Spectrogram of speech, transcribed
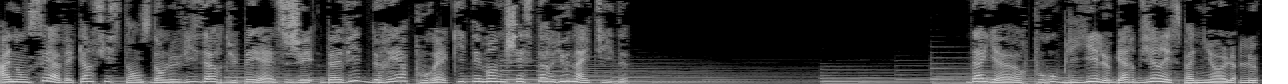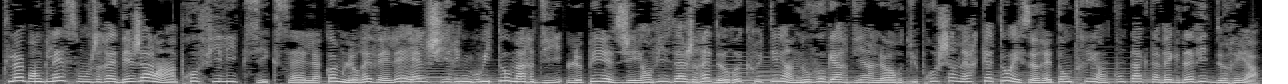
Annoncé avec insistance dans le viseur du PSG, David De Gea pourrait quitter Manchester United. D'ailleurs, pour oublier le gardien espagnol, le club anglais songerait déjà à un profil XXL, comme le révélait El Chiringuito mardi, le PSG envisagerait de recruter un nouveau gardien lors du prochain mercato et serait entré en contact avec David De Gea.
